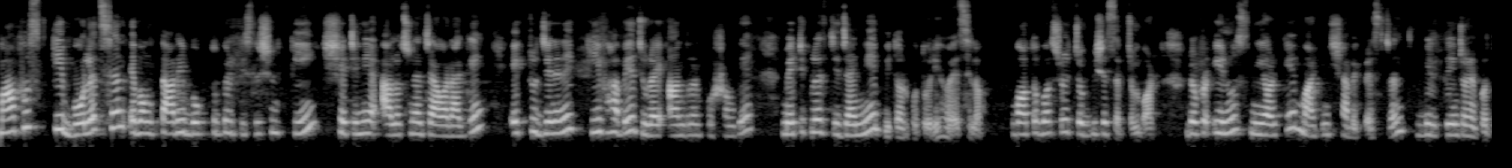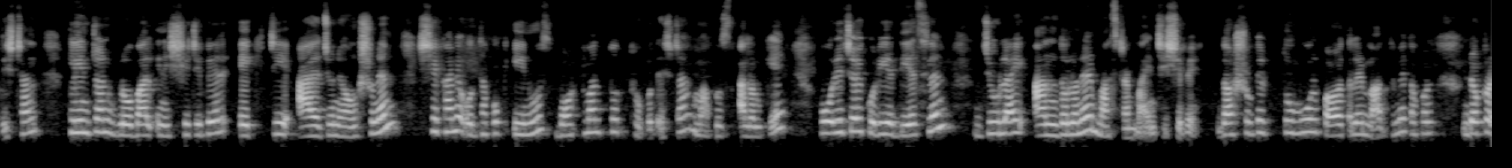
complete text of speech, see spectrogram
মাহফুজ কি বলেছেন এবং তারই বক্তব্যের বিশ্লেষণ কি সেটি নিয়ে আলোচনায় যাওয়ার আগে একটু জেনে নেই কীভাবে জুলাই আন্দোলন প্রসঙ্গে মেটিকুলাস ডিজাইন নিয়ে বিতর্ক তৈরি হয়েছিল। গত বছরের চব্বিশে সেপ্টেম্বর। ডক্টর ইনুস নিউ ইয়র্কে মার্কিন সাবেক প্রেসিডেন্ট বিল ক্লিন্টনের প্রতিষ্ঠান ক্লিন্টন গ্লোবাল ইনিশিয়েটিভের একটি আয়োজনে অংশ নেন। সেখানে অধ্যাপক ইনুস বর্তমান তথ্য উপদেষ্টা মাহফুজ আলমকে পরিচয় করিয়ে দিয়েছিলেন জুলাই আন্দোলনের মাস্টার মাইন্ড হিসেবে। দর্শকদের তুমুল করতালের মাধ্যমে তখন ডক্টর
